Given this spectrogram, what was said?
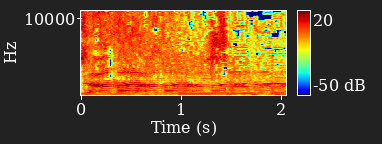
Summer. Summer.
